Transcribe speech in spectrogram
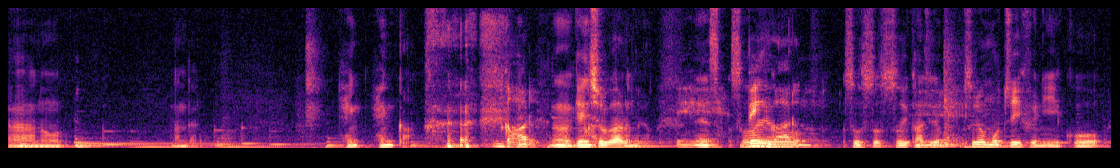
あのなんだろう。変変化、がある、うん、現象があるのよ。えでそそー、れを弁があるの。そうそうそういう感じで、えー。それをモチーフにこう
